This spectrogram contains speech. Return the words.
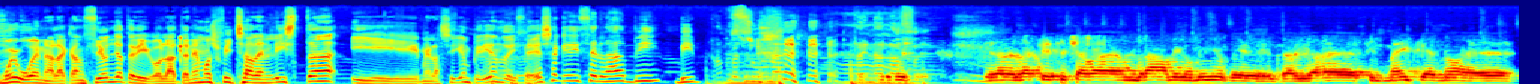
muy buena. La canción, ya te digo, la tenemos fichada en lista y me la siguen pidiendo. Dice, esa que dice la bi, bi. La verdad es que este chaval es un gran amigo mío que en realidad es filmmaker, ¿no? Es-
